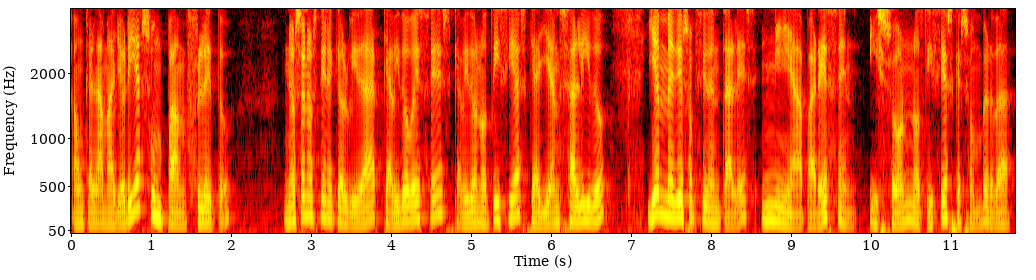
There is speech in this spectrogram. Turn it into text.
aunque la mayoría es un panfleto, no se nos tiene que olvidar que ha habido veces, que ha habido noticias que allí han salido y en medios occidentales ni aparecen y son noticias que son verdad.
